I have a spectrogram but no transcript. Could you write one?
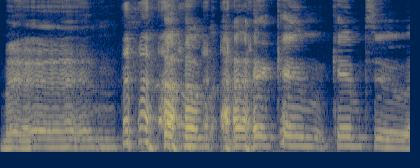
men um, uh, came came to.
